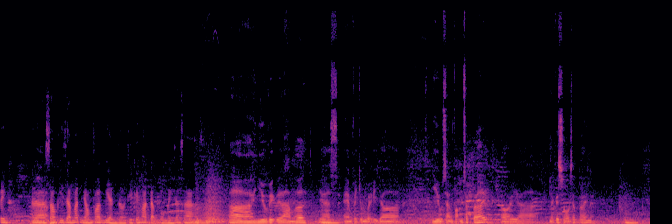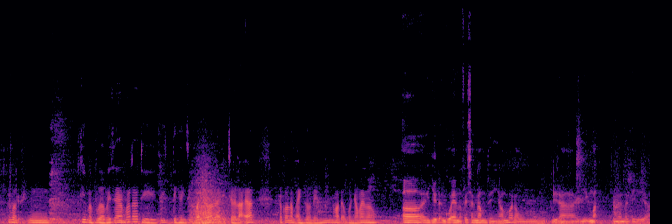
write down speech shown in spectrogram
À, Dạ. sau khi ra mắt nhóm voi biển rồi thì cái hoạt động của mình ra sao? À, nhiều việc để làm hơn yes, em phải chuẩn bị cho nhiều sản phẩm sắp tới rồi à, mấy cái show sắp tới nữa Ừ. Nhưng mà ừ, khi mà vừa mới ra mắt á, thì cái tình hình dịch bệnh nó lại trở lại á, nó có làm ảnh hưởng đến hoạt động của nhóm em không? Ờ, dự định của em là phải sang năm thì nhóm bắt đầu đi ra diễn mạnh cho nên là thì à,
